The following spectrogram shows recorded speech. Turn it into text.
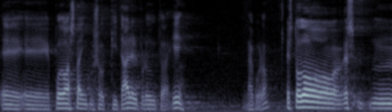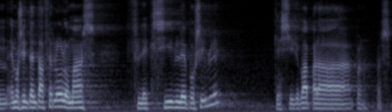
eh, eh, puedo hasta incluso quitar el producto de aquí. ¿De acuerdo? Es todo, mm, hemos intentado hacerlo lo más flexible posible, que sirva para, pues,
